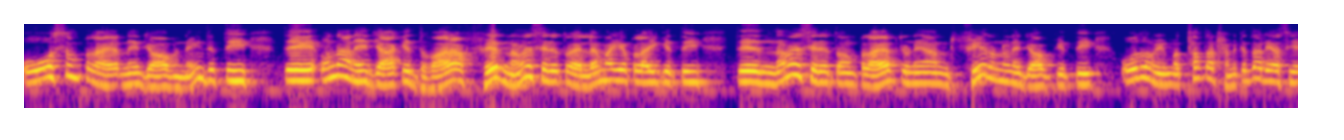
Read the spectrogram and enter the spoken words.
ਉਸ EMPLOYER ਨੇ ਜੌਬ ਨਹੀਂ ਦਿੱਤੀ ਤੇ ਉਹਨਾਂ ਨੇ ਜਾ ਕੇ ਦੁਬਾਰਾ ਫਿਰ ਨਵੇਂ ਸਿਰੇ ਤੋਂ ਐਲਐਮਆਈ ਅਪਲਾਈ ਕੀਤੀ ਤੇ ਨਵੇਂ ਸਿਰੇ ਤੋਂ EMPLOYER ਚੁਣਿਆ, ਫਿਰ ਉਹਨਾਂ ਨੇ ਜੌਬ ਕੀਤੀ। ਉਦੋਂ ਵੀ ਮੱਥਾ ਤਾਂ ਠਣਕਦਾ ਰਿਹਾ ਸੀ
